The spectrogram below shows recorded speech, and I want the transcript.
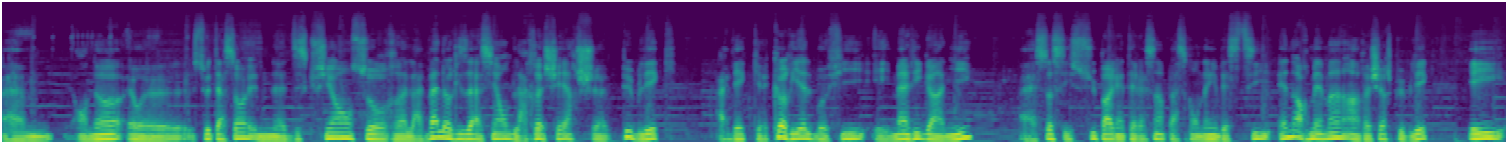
Euh, on a, euh, suite à ça, une discussion sur la valorisation de la recherche publique avec Coriel Boffy et Marie Gagné. Euh, ça, c'est super intéressant parce qu'on investit énormément en recherche publique et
